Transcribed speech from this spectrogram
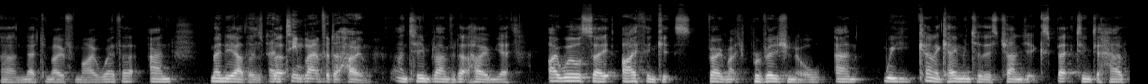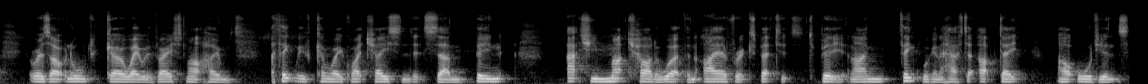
uh, Netatmo for my weather, and many others. And but, Team Blandford at home. and Team Blandford at home, yes. I will say I think it's very much provisional, and we kind of came into this challenge expecting to have a result and all to go away with very smart homes. I think we've come away quite chastened. It's um, been actually much harder work than I ever expected it to be, and I think we're going to have to update our audience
